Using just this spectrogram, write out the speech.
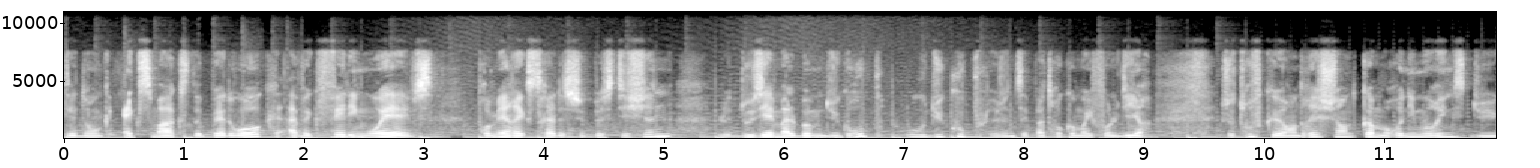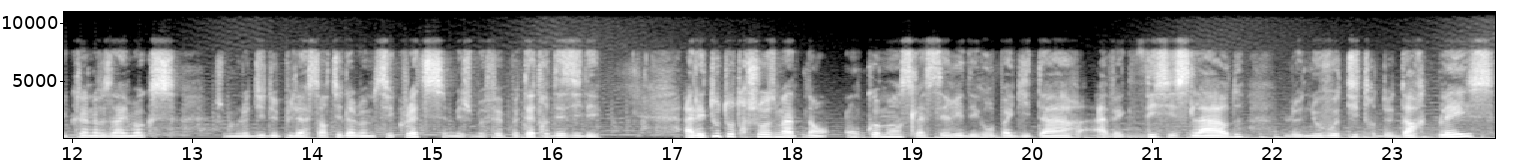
C'était donc X Marks the Pedwalk avec Fading Waves, premier extrait de Superstition, le douzième album du groupe ou du couple, je ne sais pas trop comment il faut le dire. Je trouve que André chante comme Ronnie Moorings du Clan of Zymox. Je me le dis depuis la sortie d'album Secrets, mais je me fais peut-être des idées. Allez, toute autre chose maintenant. On commence la série des groupes à guitare avec This Is Loud, le nouveau titre de Dark Place,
